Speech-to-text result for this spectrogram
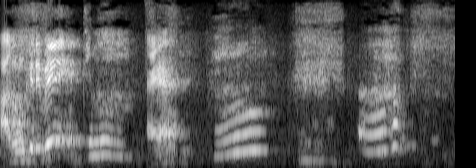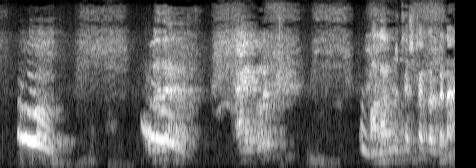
আর হুমকি দিবে? হ্যাঁ. পালানোর চেষ্টা করবে না।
